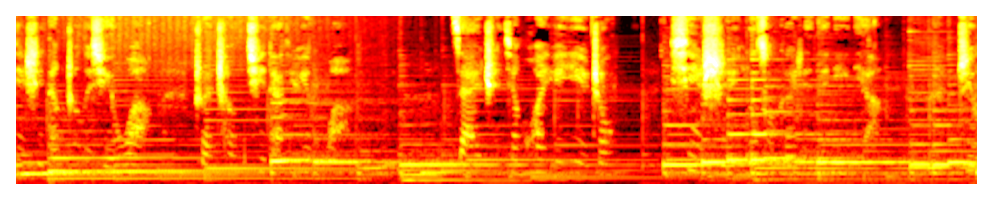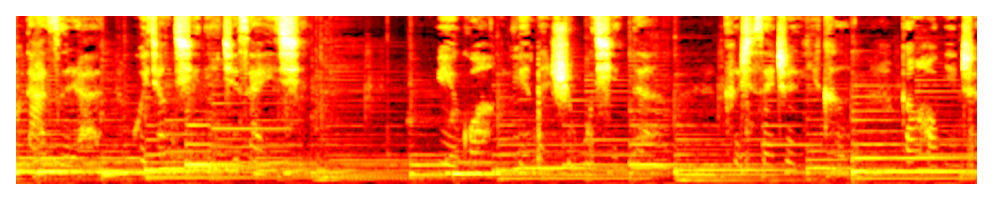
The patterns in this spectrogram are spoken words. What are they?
现实当中的绝望转成巨大的愿望。在春江花月夜中，现实有阻隔人的力量，只有大自然会将其连接在一起。月光原本是无情的，可是在这一刻，刚好变成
